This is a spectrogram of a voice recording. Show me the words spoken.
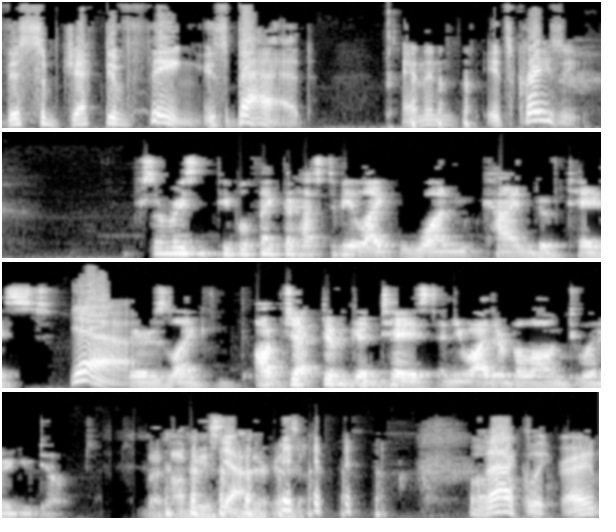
this subjective thing is bad, and then it's crazy. For some reason, people think there has to be like one kind of taste. Yeah, There's like objective good taste, and you either belong to it or you don't. But obviously, Yeah. there isn't. exactly, right?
